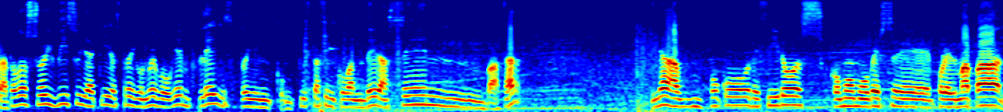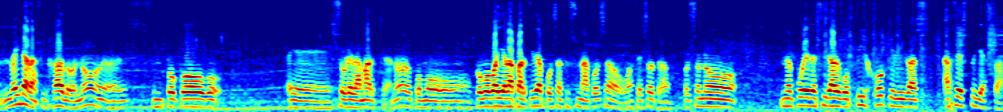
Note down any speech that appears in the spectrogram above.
Hola a todos, soy Viso y aquí os traigo un nuevo gameplay. Estoy en Conquista 5 Banderas en Bazar. Y nada, un poco deciros cómo moverse por el mapa. No hay nada fijado, ¿no? Es un poco eh, sobre la marcha, ¿no? Como, como vaya la partida, pues haces una cosa o haces otra. Por eso no, no puedes decir algo fijo que digas, haz esto y ya está.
